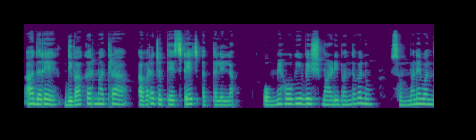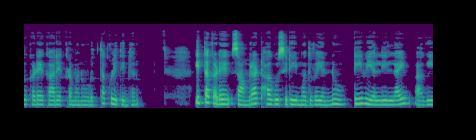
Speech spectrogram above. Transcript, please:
ಆದರೆ ದಿವಾಕರ್ ಮಾತ್ರ ಅವರ ಜೊತೆ ಸ್ಟೇಜ್ ಹತ್ತಲಿಲ್ಲ. ಒಮ್ಮೆ ಹೋಗಿ ವಿಶ್ ಮಾಡಿ ಬಂದವನು ಸುಮ್ಮನೆ ಒಂದು ಕಡೆ ಕಾರ್ಯಕ್ರಮ ನೋಡುತ್ತಾ ಕುಳಿತಿದ್ದನು. ಇತ್ತ ಕಡೆ ಸಾಮ್ರಾಟ್ ಹಾಗೂ ಸಿರಿ ಮದುವೆಯನ್ನು ಟಿವಿಯಲ್ಲಿ ಲೈವ್ ಆಗಿ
